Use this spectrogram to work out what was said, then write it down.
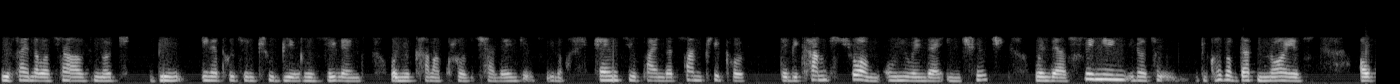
we find ourselves not being in a position to be resilient when you come across challenges. You know, hence you find that some people they become strong only when they're in church, when they are singing. You know, to, because of that noise of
